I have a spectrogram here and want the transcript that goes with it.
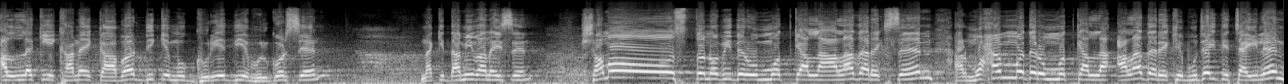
আল্লাহ কি খানায় কাবার দিকে মুখ ঘুরিয়ে দিয়ে ভুল করছেন? নাকি দামি বানাইছেন? সমস্ত নবীদের উম্মতকে আল্লাহ আলাদা রেখছেন আর মোহাম্মদের উম্মতকে আল্লাহ আলাদা রেখে বুঝাইতে চাইলেন,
